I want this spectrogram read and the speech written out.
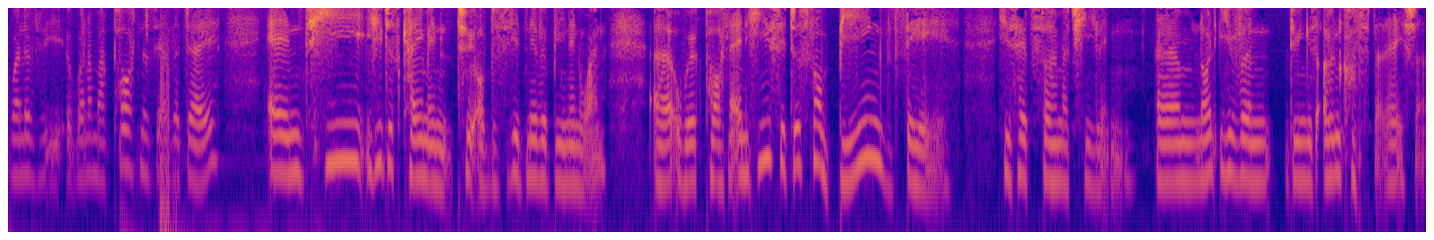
one of the one of my partners the other day, and he he just came in to obviously he'd never been in one uh, work partner, and he said just from being there, he's had so much healing. Um, not even doing his own constellation.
